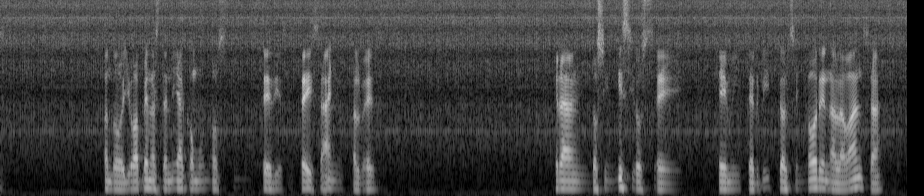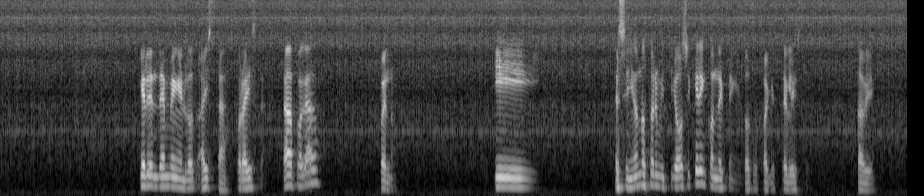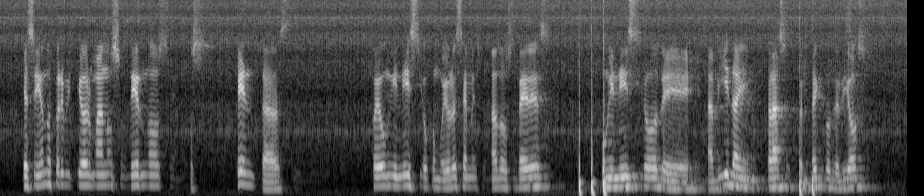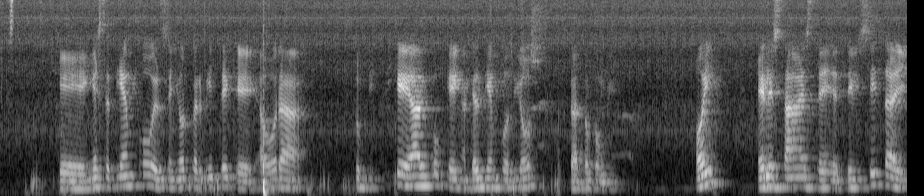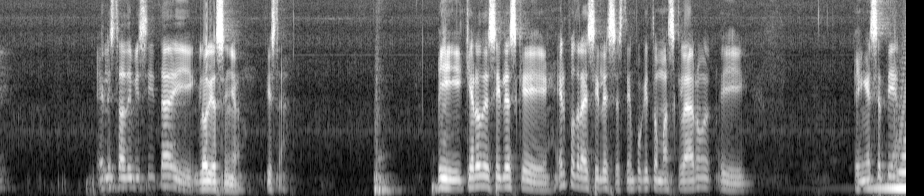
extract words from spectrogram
cuando yo apenas tenía como unos 15, 16 años tal vez. Eran los inicios eh, de mi servicio al Señor en alabanza. ¿Quieren denme en el otro? Ahí está, por ahí está. ¿Está apagado? Bueno. Y el Señor nos permitió, si quieren conecten el otro para que esté listo. Está bien. El Señor nos permitió, hermanos, unirnos en los ochentas. Fue un inicio, como yo les he mencionado a ustedes, un inicio de la vida en brazos perfectos de Dios. Que en este tiempo el Señor permite que ahora fructifique algo que en aquel tiempo Dios trató conmigo. Hoy Él está este, de visita y Él está de visita y gloria al Señor. Aquí está. Y quiero decirles que Él podrá decirles este, un poquito más claro y en ese tiempo,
